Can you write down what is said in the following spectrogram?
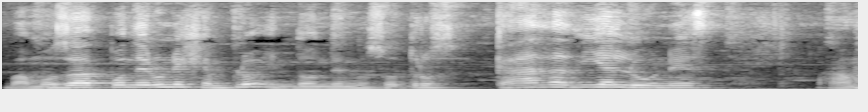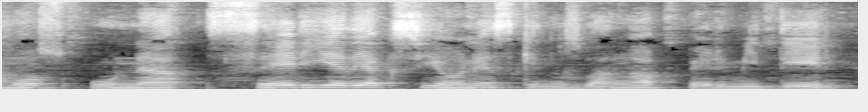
Vamos a poner un ejemplo en donde nosotros cada día lunes hagamos una serie de acciones que nos van a permitir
